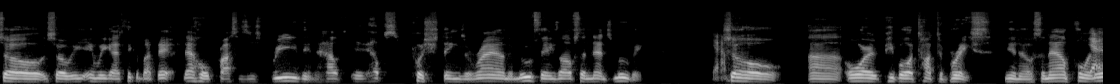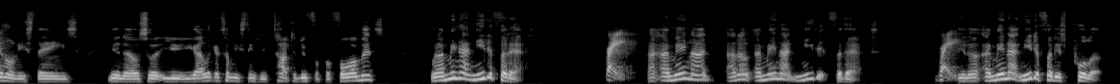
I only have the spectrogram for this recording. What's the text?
So so we and we got to think about that that whole process, just breathing, how it helps push things around and move things. All of a sudden, that's moving. Yeah. So uh, or people are taught to brace, you know. So now I'm pulling yes. in on these things, you know. So you, you got to look at some of these things we taught to do for performance. When I may not need it for that. Right. I, I may not. I don't. I may not need it for that. Right. You know, I may not need it for this pull up.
